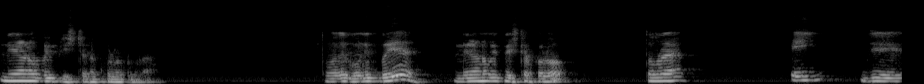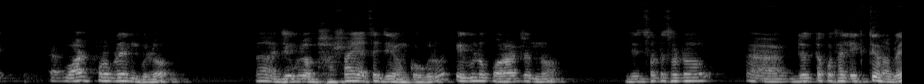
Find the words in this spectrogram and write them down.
নিরানব্বই পৃষ্ঠাটা খোলো তোমরা। তোমাদের গণিত বইয়ের নিরানব্বই পৃষ্ঠা খোলো। তোমরা এই যে ওয়ার্ড প্রবলেমগুলো হ্যাঁ যেগুলো ভাষায় আছে যে অঙ্কগুলো, এগুলো করার জন্য যে ছোট ছোট দু একটা কথা লিখতে হবে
